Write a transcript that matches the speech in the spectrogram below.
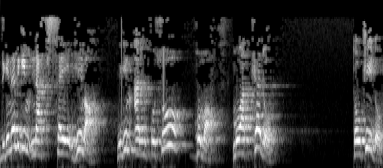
دیگه نمیگیم نفسیهما میگیم انفسو هما موکد و توکید و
